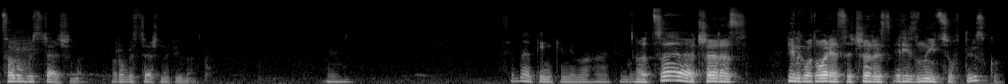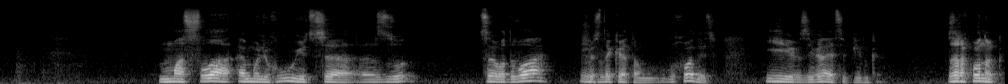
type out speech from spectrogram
Це робустячина. Робустячна піда. Все одно пінки небагато. да. А Це через. Пінка утворюється через різницю в тиску. Масла емульгуються з СО2, щось угу. таке там виходить, і з'являється пінка. За рахунок,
